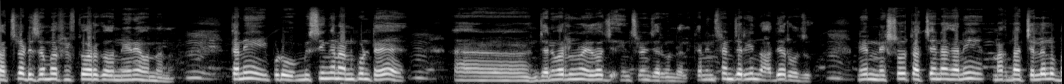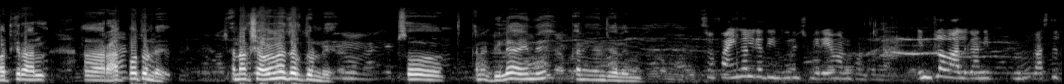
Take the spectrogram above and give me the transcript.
టచ్లో డిసెంబర్ ఫిఫ్త్ వరకు నేనే ఉన్నాను. కానీ ఇప్పుడు మిస్సింగ్ అని అనుకుంటే జనవరిలో ఏదో ఇన్సిడెంట్ జరిగి ఉండాలి కానీ ఇన్సిడెంట్ జరిగింది అదే రోజు. నేను నెక్స్ట్ రోజు టచ్ అయినా కానీ నాకు నా చెల్లెలు బతికి రా రాకపోతుండే. నాకు శవమే దొరుకుతుండే. సో కానీ డిలే అయింది కానీ ఏం చేయలేము. సో ఫైనల్గా దీని గురించి మీరు ఏమనుకుంటున్నారు ఇంట్లో వాళ్ళు కానీ ప్రస్తుత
